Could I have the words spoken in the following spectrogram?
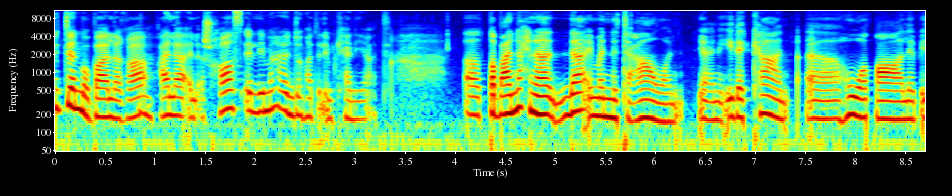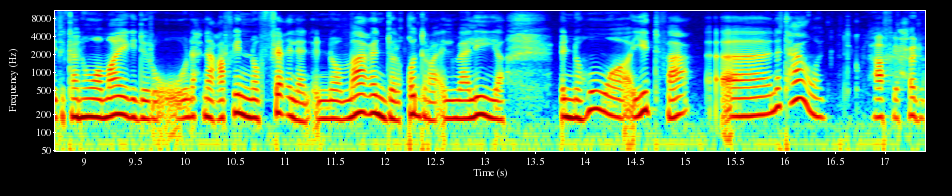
جدا مبالغة على الأشخاص اللي ما عندهم هذه الإمكانيات. آه، طبعا نحن دائما نتعاون. يعني إذا كان آه، هو طالب إذا كان هو ما يقدر ونحن عارفين إنه فعلا إنه ما عنده القدرة المالية إنه هو يدفع آه، نتعاون. العافية حلو.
